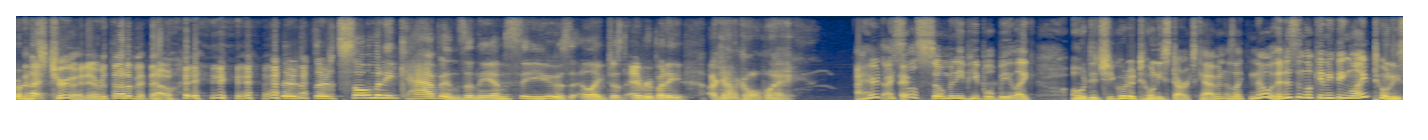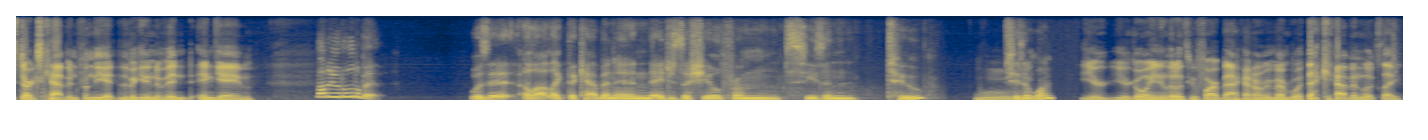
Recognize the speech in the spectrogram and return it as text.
That's true. I never thought of it that way. There's there's so many cabins in the MCU. Like just everybody, I gotta go away. I heard I saw eh. so many people be like, "Oh, did she go to Tony Stark's cabin?" I was like, "No, that doesn't look anything like Tony Stark's cabin from the the beginning of in, Endgame." Not even a little bit. Was it a lot like the cabin in Agents of Shield from season two, hmm. season one? You're you're going a little too far back. I don't remember what that cabin looks like.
